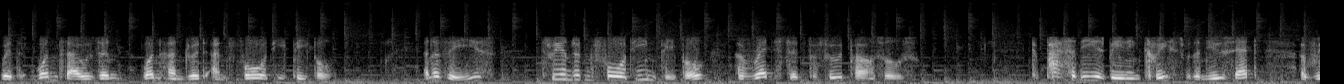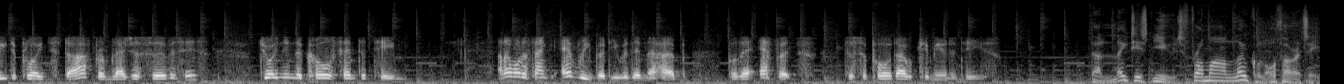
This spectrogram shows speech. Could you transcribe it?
with 1,140 people. And of these, 314 people have registered for food parcels. Capacity is being increased with a new set of redeployed staff from leisure services joining the call centre team. And I want to thank everybody within the hub for their efforts to support our communities. The latest news from our local authority,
